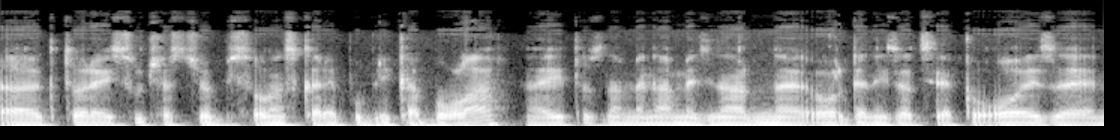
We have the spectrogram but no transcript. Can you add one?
ktorej súčasťou by Slovenská republika bola. Hej, to znamená medzinárodné organizácie ako OSN,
